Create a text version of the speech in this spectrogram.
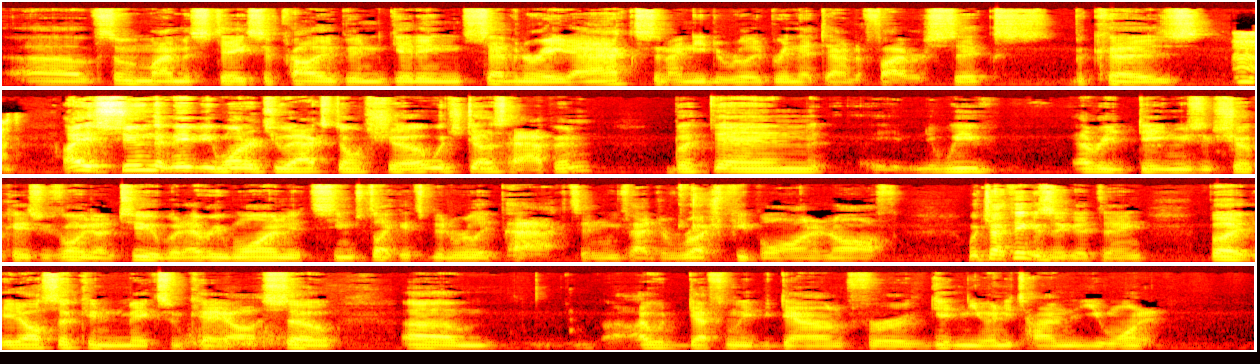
Uh, some of my mistakes have probably been getting seven or eight acts, and I need to really bring that down to five or six because Mm. I assume that maybe one or two acts don't show, which does happen. But then we every Date Music Showcase we've only done two, but every one it seems like it's been really packed, and we've had to rush people on and off, which I think is a good thing. But it also can make some chaos. So um, I would definitely be down for getting you any time that you want it.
